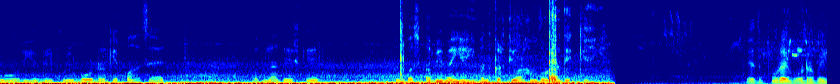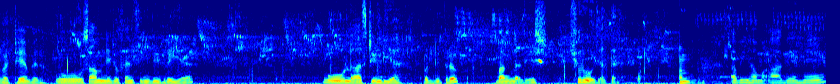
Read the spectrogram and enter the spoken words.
और ये बिल्कुल बॉर्डर के पास है, बांग्लादेश के। तो बस अभी मैं यहीं बंद करती हूँ और हम बॉर्डर देख के आएँगे। ये तो पूरा ही बॉर्डर पे ही बैठे हैं फिर। वो सामने जो फेंसिंग दिख रही है, वो लास्ट इंडिया है परली तरफ़ बांग्लादेश शुरू हो जाता है। अभी हम आ गए हैं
